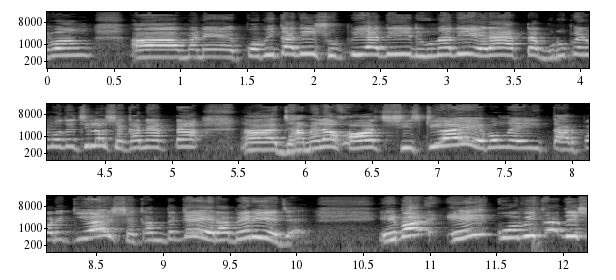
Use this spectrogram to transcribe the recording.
এবং মানে কবিতাদি, সুপ্রিয়াদি, রুনাদি, এরা একটা গ্রুপের মধ্যে ছিল। সেখানে একটা ঝামেলা হওয়ার সৃষ্টি হয় এবং এই তারপরে কি হয়? সেখান থেকে এরা বেরিয়ে যায়। এবার এই কবিতাদির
